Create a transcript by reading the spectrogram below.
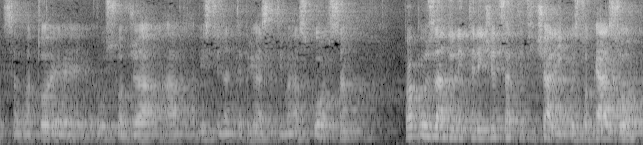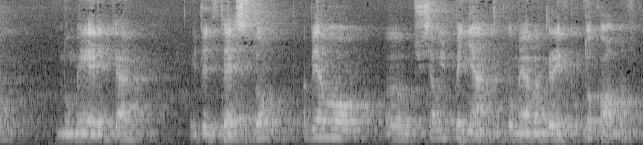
Salvatore Russo già ha visto in anteprima la settimana scorsa, Proprio usando l'intelligenza artificiale, in questo caso numerica e del testo, abbiamo, eh, ci siamo impegnati come avangrade.com,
